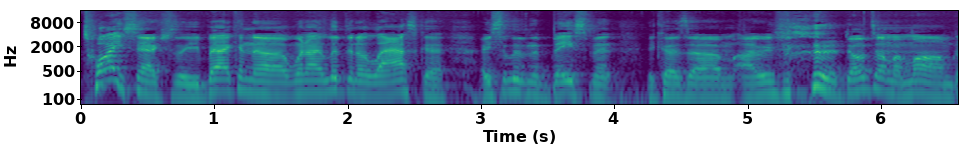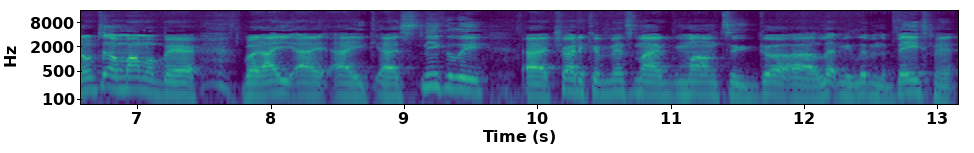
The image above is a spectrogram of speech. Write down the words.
twice actually. Back in the, when I lived in Alaska, I used to live in the basement because um, I was don't tell my mom, don't tell Mama Bear, but I I, I uh, sneakily uh, tried to convince my mom to go uh, let me live in the basement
